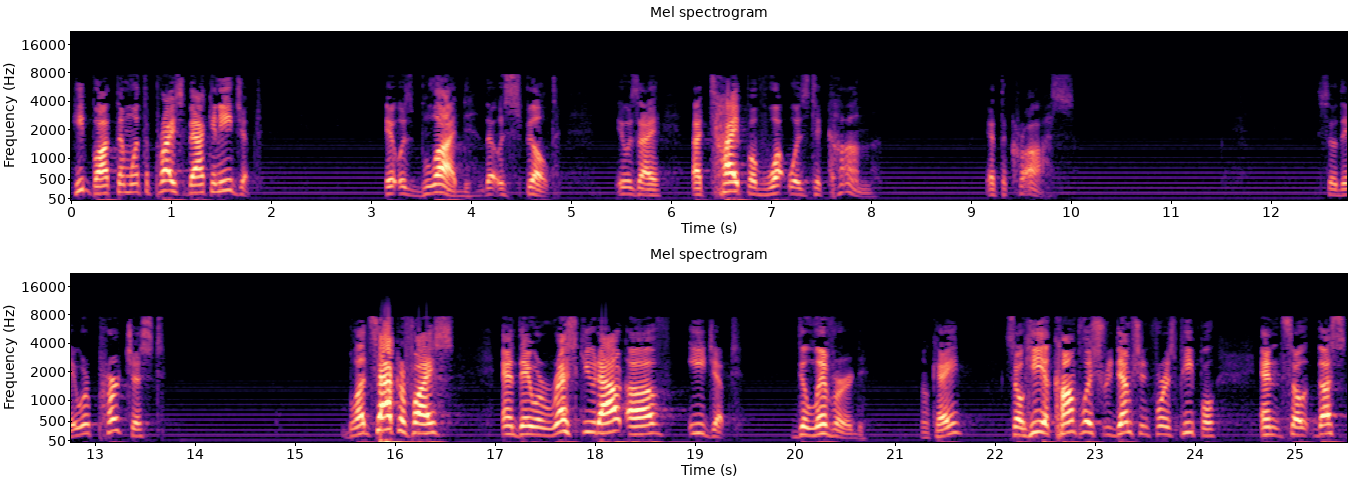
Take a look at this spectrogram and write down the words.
He bought them with a the price back in Egypt. It was blood that was spilt. It was a, a type of what was to come at the cross. So they were purchased, blood sacrifice, and they were rescued out of Egypt, delivered. Okay? So he accomplished redemption for his people. And so thus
